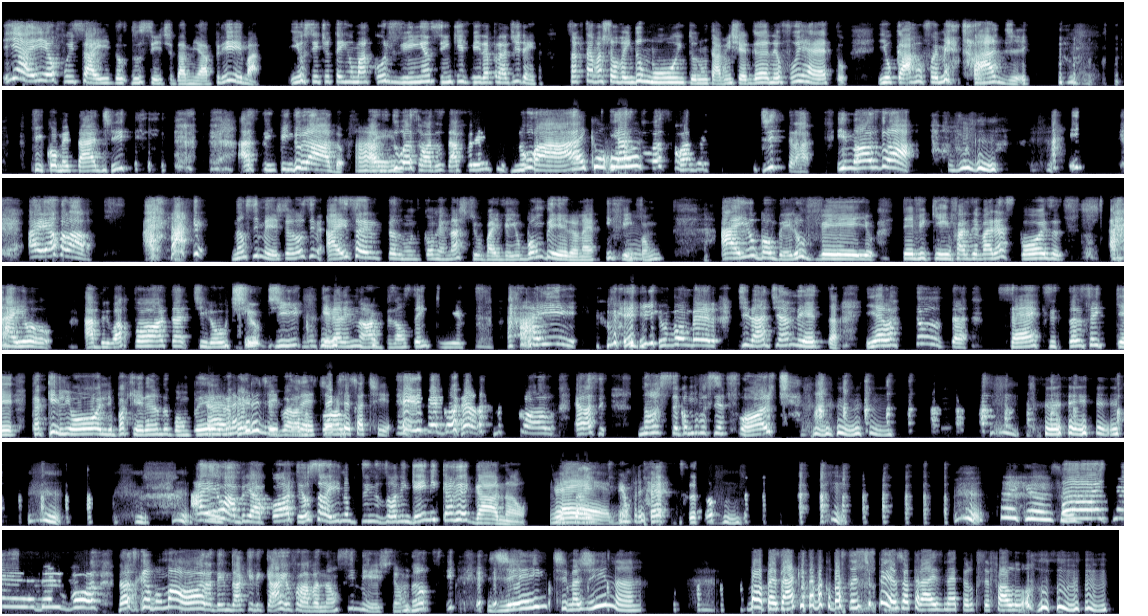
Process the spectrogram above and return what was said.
E aí eu fui sair do, do sítio da minha prima e o sítio tem uma curvinha assim que vira para a direita. Só que estava chovendo muito, não estava enxergando, eu fui reto. E o carro foi metade. Ficou metade assim pendurado. Ai. As duas rodas da frente no ar Ai, que e as horror! duas rodas de trás. E nós lá. Aí eu falava, não se mexa, não se mexa. Aí saiu todo mundo correndo na chuva, aí veio o bombeiro, né? Enfim, Hum. fomos. Aí o bombeiro veio, teve que fazer várias coisas. Aí eu abriu a porta, tirou o tio Dico, que ele era enorme, pesava uns 100 quilos. Aí veio o bombeiro tirar a tia Neta. E ela toda sexy, não sei o quê, com aquele olho paquerando o bombeiro. Ah, eu não acredito, gente. Tinha que ser sua tia. Ele pegou ela no colo. Ela assim, nossa, como você é forte. Aí eu abri a porta, eu saí, não precisou ninguém me carregar, não. Eu É, saí não precisa. Ai, que. Ai, que nervoso. Nós ficamos uma hora dentro daquele carro e eu falava, não se mexam, não se Gente, imagina. Bom, apesar que tava com bastante peso atrás, né? Pelo que você falou.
